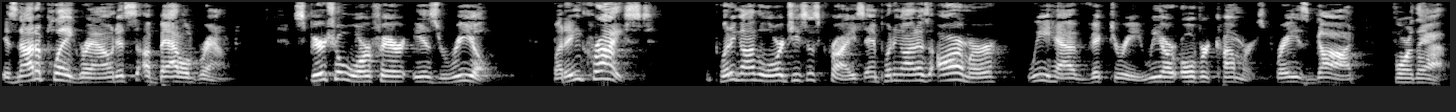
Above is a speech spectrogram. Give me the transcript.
is not a playground, it's a battleground. Spiritual warfare is real. But in Christ, putting on the Lord Jesus Christ and putting on his armor, we have victory. We are overcomers. Praise God for that.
